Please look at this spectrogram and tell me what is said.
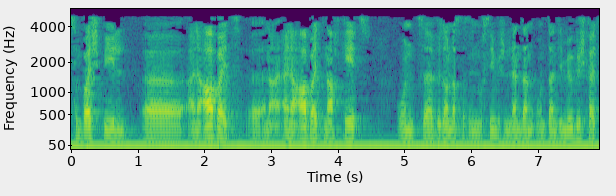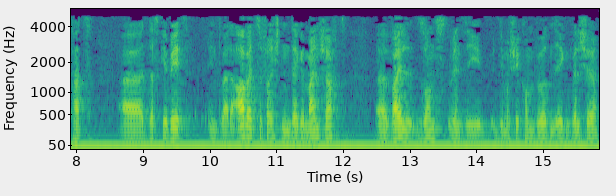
zum Beispiel äh, eine Arbeit, äh, eine, eine, Arbeit nachgeht und äh, besonders das in muslimischen Ländern und dann die Möglichkeit hat, äh, das Gebet bei der Arbeit zu verrichten in der Gemeinschaft, weil sonst, wenn sie in die Moschee kommen würden, irgendwelche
